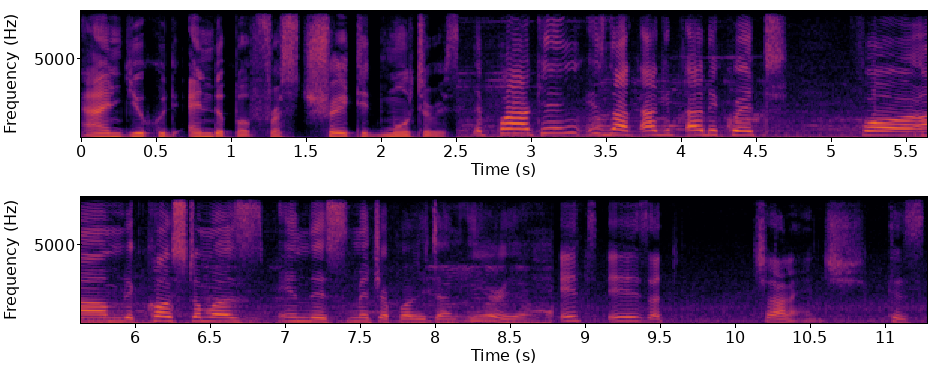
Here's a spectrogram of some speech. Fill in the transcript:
and you could end up a frustrated motorist. The parking is not adequate for um, the customers in this metropolitan area? It is a challenge because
